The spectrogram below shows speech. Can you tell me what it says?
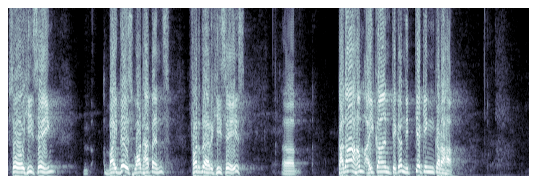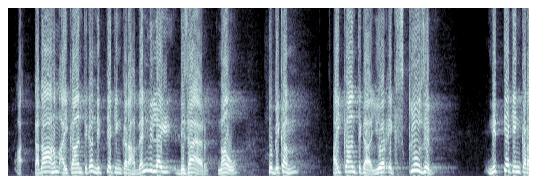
So, he is saying, by this what happens, further he says, uh, కదాహం ఐకాంతిక నిత్యకింకర కదాహం ఐకాంతిక నిత్యకింకర వెన్ విల్ ఐ డిజైర్ నౌ టు బికమ్ ఐకాంతిక యువర్ ఎక్స్క్లూజివ్ నిత్యకింకర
